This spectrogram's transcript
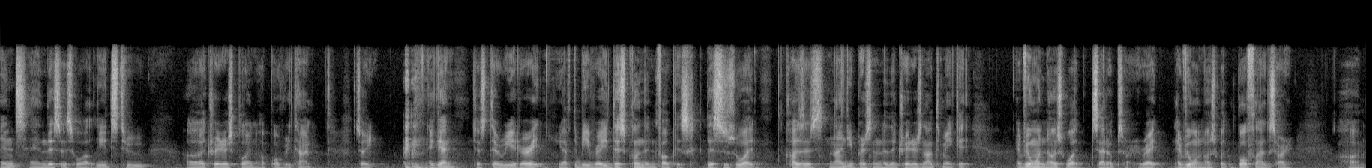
wins, and this is what leads to uh, traders blowing up over time. So, again, just to reiterate, you have to be very disciplined and focused. This is what causes 90% of the traders not to make it. Everyone knows what setups are, right? Everyone knows what bull flags are, um,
